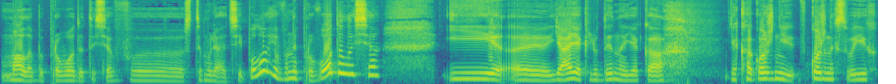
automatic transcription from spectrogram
мали би проводитися в е, стимуляції пологів, вони проводилися. І е, я, як людина, яка яка кожні, в кожних своїх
